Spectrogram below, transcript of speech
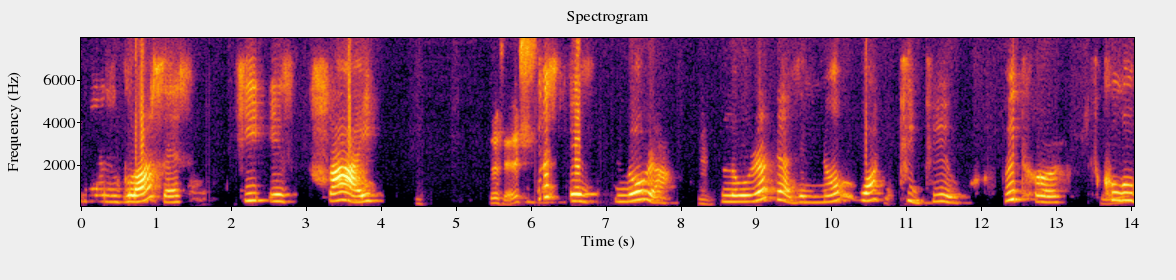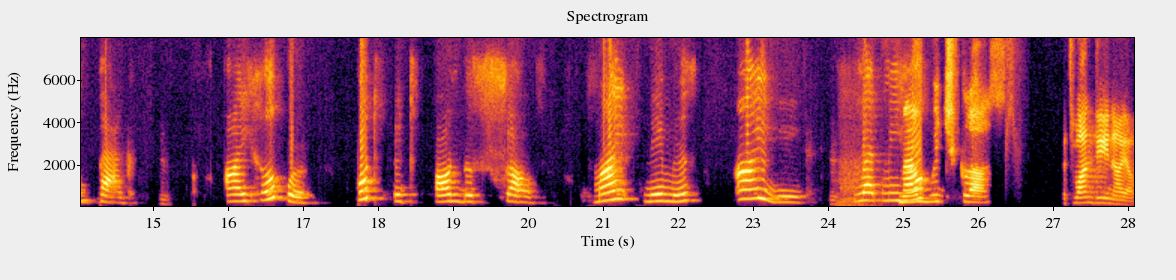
wears glasses. She is shy. This is This is Laura. Hmm. Laura doesn't know what to do with her school bag. I help her put it on the shelf. My name is Ivy. Let me help. which class? it's one D Naya.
